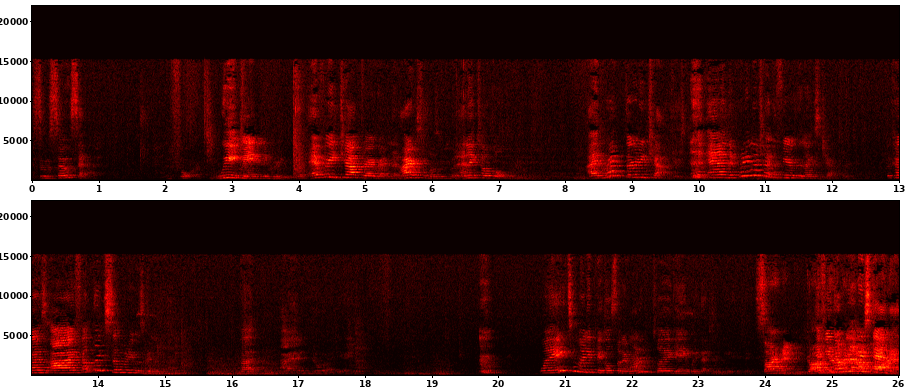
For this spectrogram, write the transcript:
because it was so sad. We made an agreement that every chapter I read, that Iris listen to an NHL gold. I had read 30 chapters, and I pretty much had to fear of the next chapter because I felt like somebody was going to die, but I had no idea. when I ate so many pickles that I wanted to play a game, wait, that didn't mean anything. Simon, you've got If to you don't rid of that understand that,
